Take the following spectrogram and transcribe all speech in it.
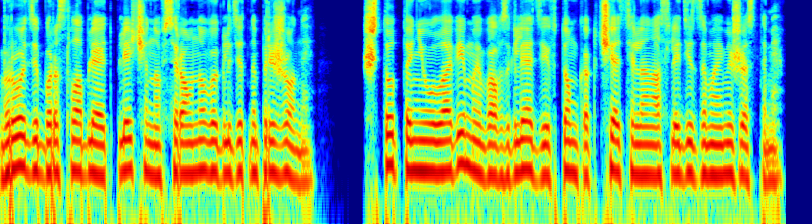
Вроде бы расслабляет плечи, но все равно выглядит напряженной. Что-то неуловимое во взгляде и в том, как тщательно она следит за моими жестами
